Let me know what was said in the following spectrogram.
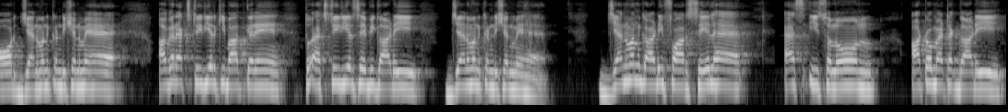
और जेनवन कंडीशन में है। अगर एक्सटीरियर की बात करें तो एक्सटीरियर से भी गाड़ी जेनवन कंडीशन में है। जेनवन गाड़ी फॉर सेल है एस ई सलोन ऑटोमेटिक गाड़ी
